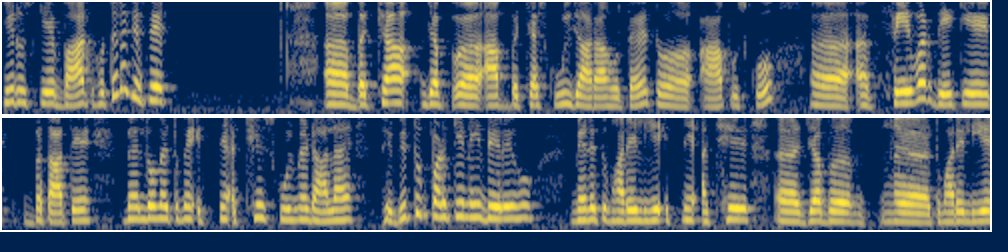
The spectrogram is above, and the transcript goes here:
پھر اس کے بعد ہوتے نا، جیسے بچہ جب آپ بچہ اسکول جا رہا ہوتا ہے تو آپ اس کو فیور دے کے بتاتے میں لو، میں تمہیں اتنے اچھے اسکول میں ڈالا ہے، پھر بھی تم پڑھ کے نہیں دے رہے ہو۔ میں نے تمہارے لیے اتنے اچھے جب تمہارے لیے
